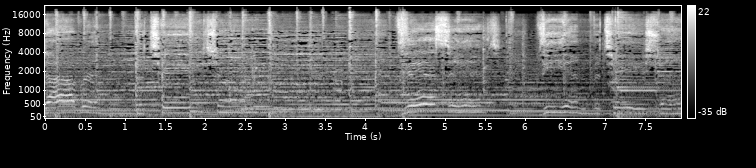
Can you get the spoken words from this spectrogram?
is our invitation. This is the invitation.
